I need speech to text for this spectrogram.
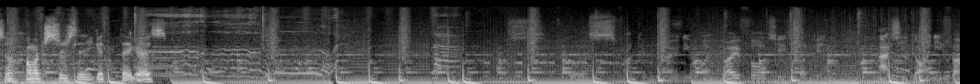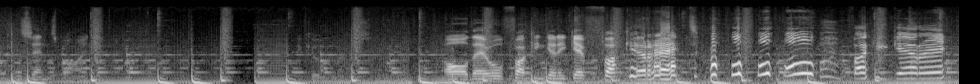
So how much did you get today, guys? Course, fucking white fucking actually got any fucking sense behind. Oh, they're all fucking gonna get fucking wrecked! fucking get wrecked!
